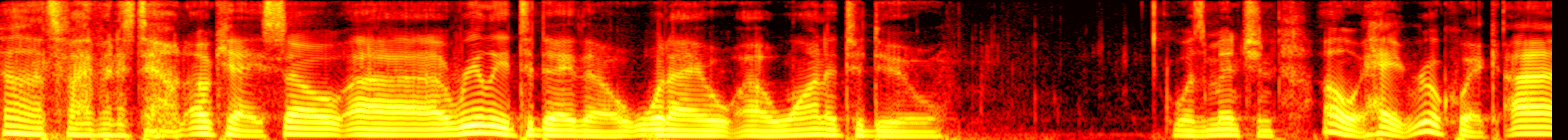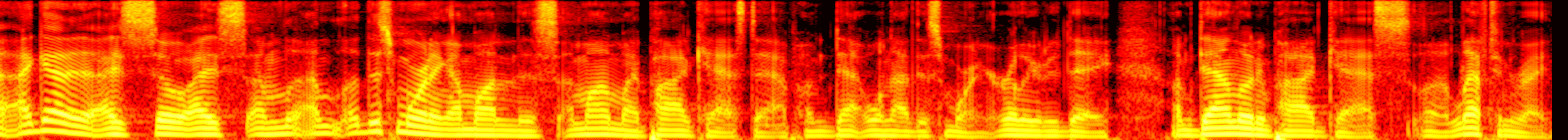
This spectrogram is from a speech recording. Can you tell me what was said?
oh, that's five minutes down. Okay, so uh, really today though, what I uh, wanted to do was mention. Oh, hey, real quick, I, I got I so I I'm, I'm, this morning I'm on this I'm on my podcast app. I'm da- well not this morning, earlier today. I'm downloading podcasts uh, left and right.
